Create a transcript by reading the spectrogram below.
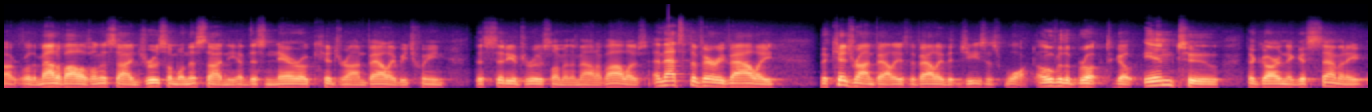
uh, or the Mount of Olives on this side, and Jerusalem on this side, and you have this narrow Kidron Valley between the city of Jerusalem and the Mount of Olives. And that's the very valley, the Kidron Valley is the valley that Jesus walked over the brook to go into the Garden of Gethsemane,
